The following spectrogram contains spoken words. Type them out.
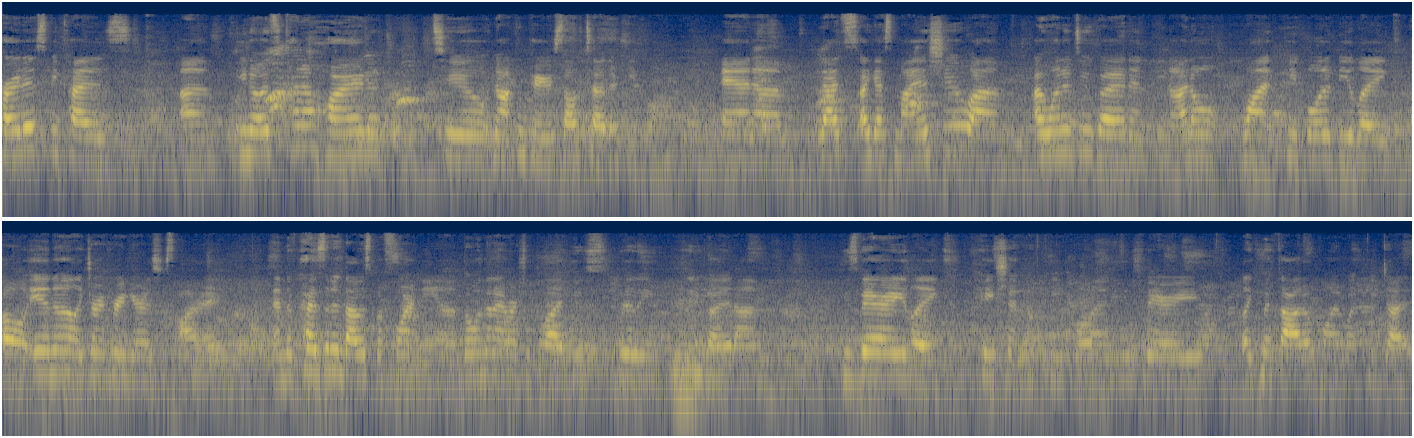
hardest because, um, you know, it's kind of hard to not compare yourself to other people. And um, that's, I guess, my issue. I want to do good, and, you know, I don't want people to be like, oh, Anna, like during her year, is just all right. And the president that was before me, um, the one that I worked with a lot, he was really, really good. Um, he's very like patient with people, and he's very like methodical in what he does.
